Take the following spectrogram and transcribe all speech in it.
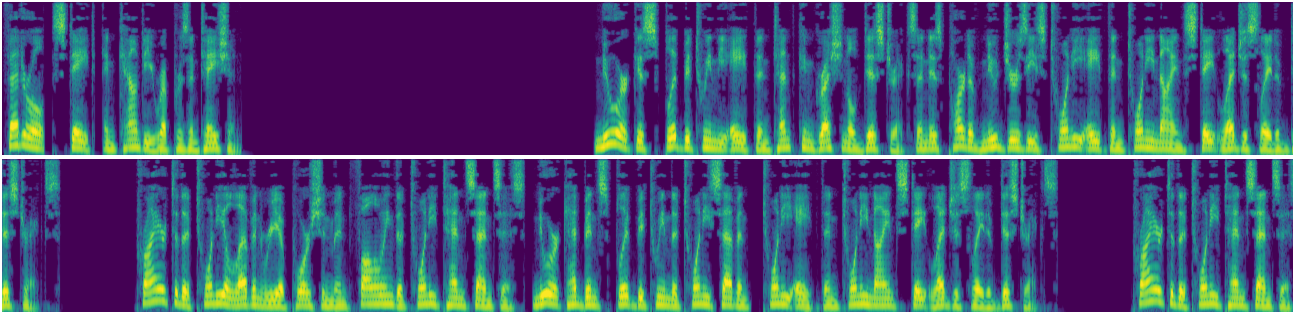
Federal, state, and county representation Newark is split between the 8th and 10th congressional districts and is part of New Jersey's 28th and 29th state legislative districts. Prior to the 2011 reapportionment following the 2010 census, Newark had been split between the 27th, 28th and 29th state legislative districts. Prior to the 2010 census,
